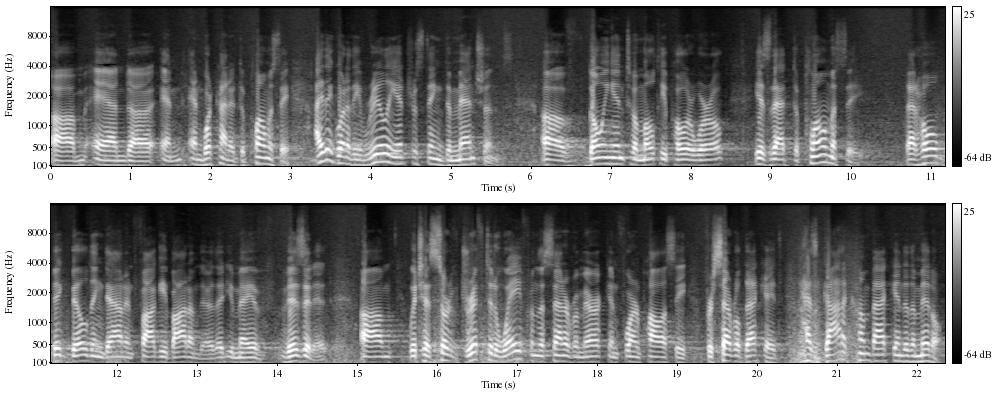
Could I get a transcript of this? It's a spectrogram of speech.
um, and, uh, and, and what kind of diplomacy. I think one of the really interesting dimensions of going into a multipolar world is that diplomacy, that whole big building down in Foggy Bottom there that you may have visited, um, which has sort of drifted away from the center of American foreign policy for several decades, has got to come back into the middle.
